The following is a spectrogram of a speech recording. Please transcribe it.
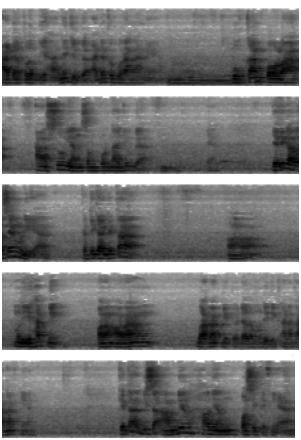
ada kelebihannya juga ada kekurangannya hmm. bukan pola asuh yang sempurna juga hmm. ya. jadi kalau saya melihat ketika kita uh, melihat nih orang-orang barat gitu dalam mendidik anak-anaknya kita bisa ambil hal yang positifnya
